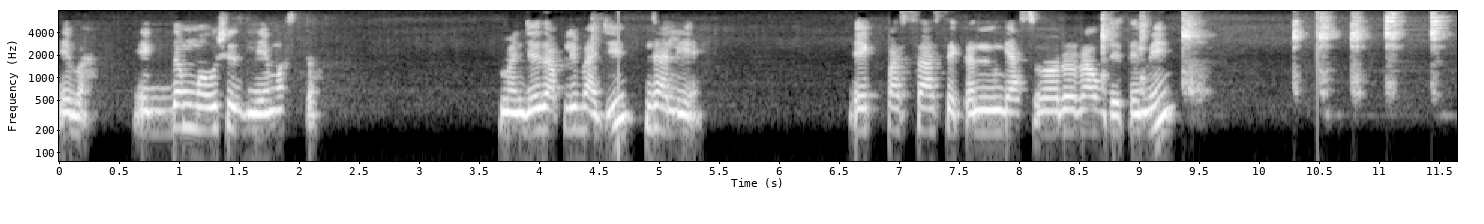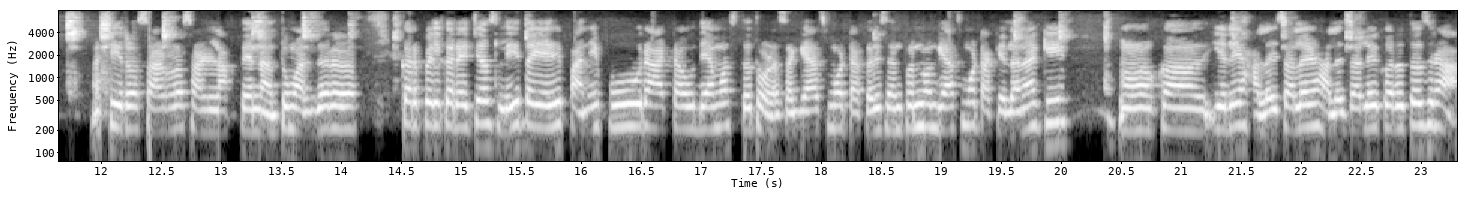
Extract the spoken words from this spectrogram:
हे बा एकदम मऊ शिजली मस्त. म्हणजेच आपली भाजी झाली आहे एक पाच सहा सेकंद गॅसवर राहू देते मी. अशी रसाळ रसाळ लागते ना. तुम्हाला जर करपेल करायची असली तर हे पाणी पुरा आटावू द्या मस्त थोडासा. गॅस मोठा करीसन पण मग गॅस मोठा केला ना की याले हालय चालय हालय चालय करतच राहा.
